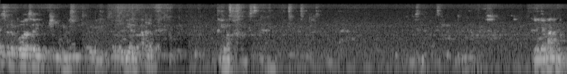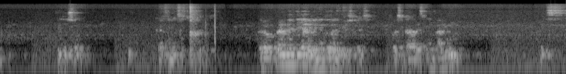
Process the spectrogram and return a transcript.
Eso lo puedo hacer en cualquier momento y todo el día lo hago. Tenemos que contestar. Le llaman filosofía, estructuras. Pero realmente ya lo viene todo de eso. Por eso cada vez que entra alguno, pues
